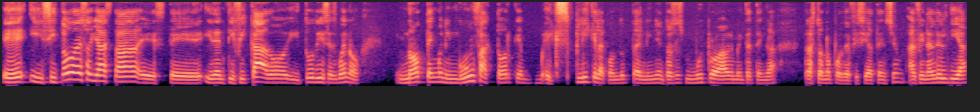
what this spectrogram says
Eh, y si todo eso ya está este, identificado y tú dices, bueno, no tengo ningún factor que explique la conducta del niño, entonces muy probablemente tenga trastorno por déficit de atención. Al final del día,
